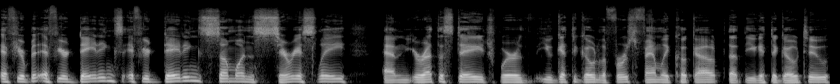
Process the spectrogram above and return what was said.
if you're if you're dating if you're dating someone seriously and you're at the stage where you get to go to the first family cookout that you get to go to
